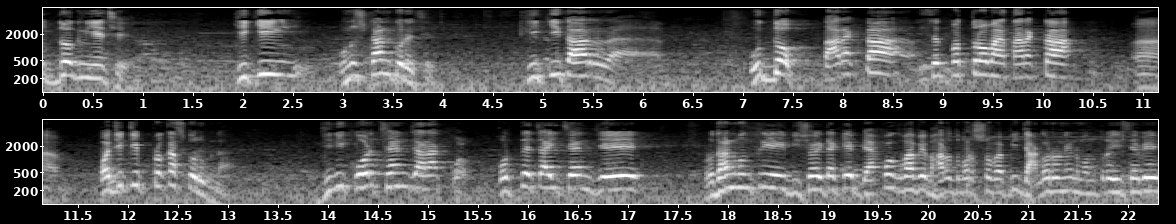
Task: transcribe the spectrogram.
উদ্যোগ নিয়েছে? কি কি অনুষ্ঠান করেছে? কি কি তার উদ্যোগ? তার একটা শ্বেতপত্র বা তার একটা পজিটিভ প্রকাশ করুক না। যিনি করছেন, যারা করতে চাইছেন যে প্রধানমন্ত্রী এই বিষয়টাকে ব্যাপকভাবে ভারতবর্ষব্যাপী জাগরণের মন্ত্র হিসেবে,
